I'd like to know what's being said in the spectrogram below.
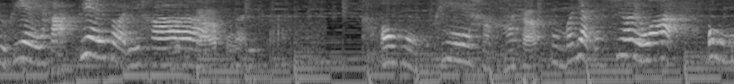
คือพี่เอค่ะ พี่เอสวัสดีค่ะ ครับผมสวัสดีค่ะ โอ้โห พี่เอค่ะครับผมก็อยากจะเชื่อเลยว่า โอ้โห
